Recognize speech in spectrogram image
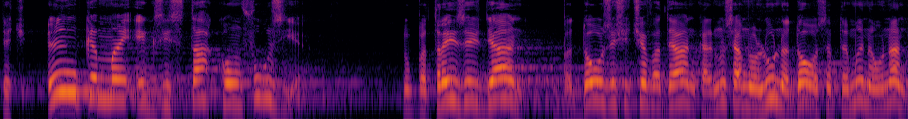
Deci încă mai exista confuzie. După 30 de ani, după 20 și ceva de ani, care nu înseamnă o lună, două, o săptămână, un an,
